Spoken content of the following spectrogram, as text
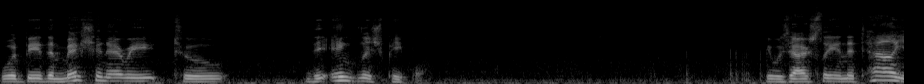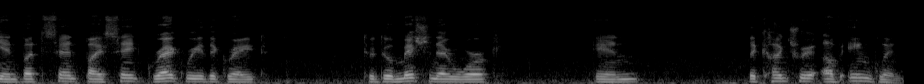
would be the missionary to the English people. He was actually an Italian, but sent by Saint Gregory the Great to do missionary work in the country of England.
